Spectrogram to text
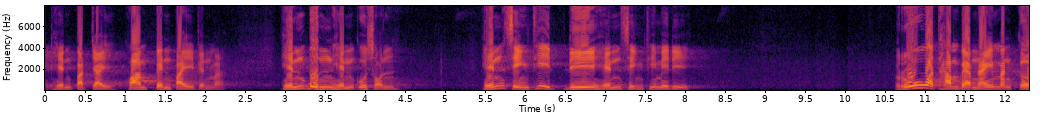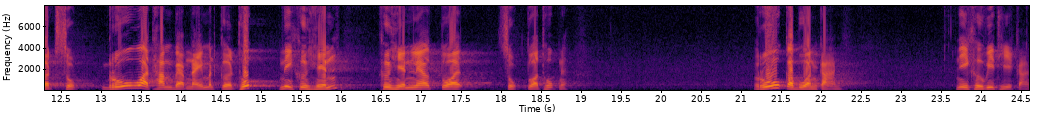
ตุเห็นปัจจัยความเป็นไปเป็นมา เห็นบุญเห็นกุศล เห็นสิ่งที่ดีเห็นสิ่งที่ไม่ดี รู้ว่าทำแบบไหนมันเกิดสุข รู้ว่าทำแบบไหนมันเกิดทุกข์นี่คือเห็นคือเห็นแล้วตัวสุขตัวทุกข์เนี่ย รู้กระบวนการ นี่คือวิธีการ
